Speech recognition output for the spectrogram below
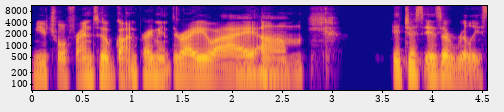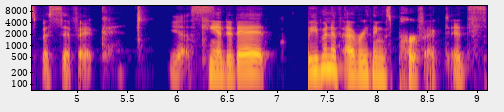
mutual friends who have gotten pregnant through IUI mm-hmm. um it just is a really specific yes candidate even if everything's perfect it's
